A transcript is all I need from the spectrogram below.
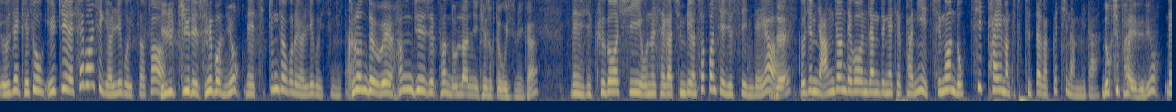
요새 계속 일주일에 세 번씩 열리고 있어서. 일주일에 세 번이요? 네, 집중적으로 열리고 있습니다. 그런데 왜 황제 재판 논란이 계속되고 있습니까? 네, 이제 그것이 오늘 제가 준비한 첫 번째 뉴스인데요. 네. 요즘 양전 대법원장 등의 재판이 증언 녹취 파일만 계속 듣다가 끝이 납니다. 녹취 파일을요? 네,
